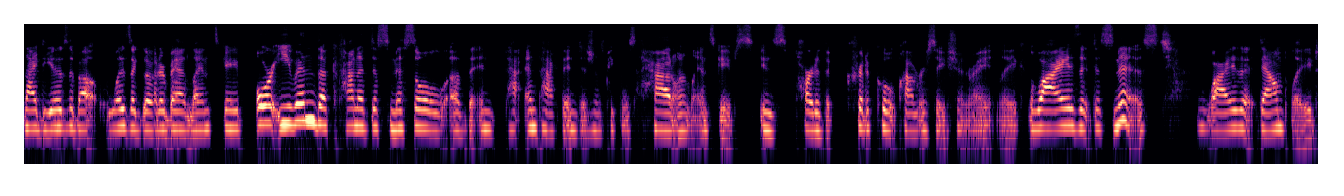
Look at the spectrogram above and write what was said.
ideas about what is a good or bad landscape, or even the kind of dismissal of the impact, impact that indigenous peoples had on landscapes is part of the critical conversation, right? Like, why is it dismissed? Why is it downplayed?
